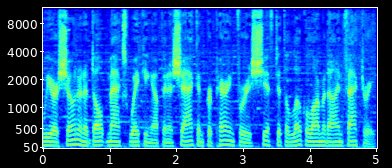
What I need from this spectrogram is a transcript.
we are shown an adult Max waking up in a shack and preparing for his shift at the local Armadyne factory.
